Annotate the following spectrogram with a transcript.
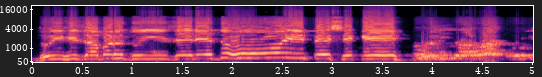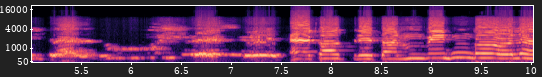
দুই জবর, দুই জেরে, দুই পেশকে। একত্রে তানবিন বলা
